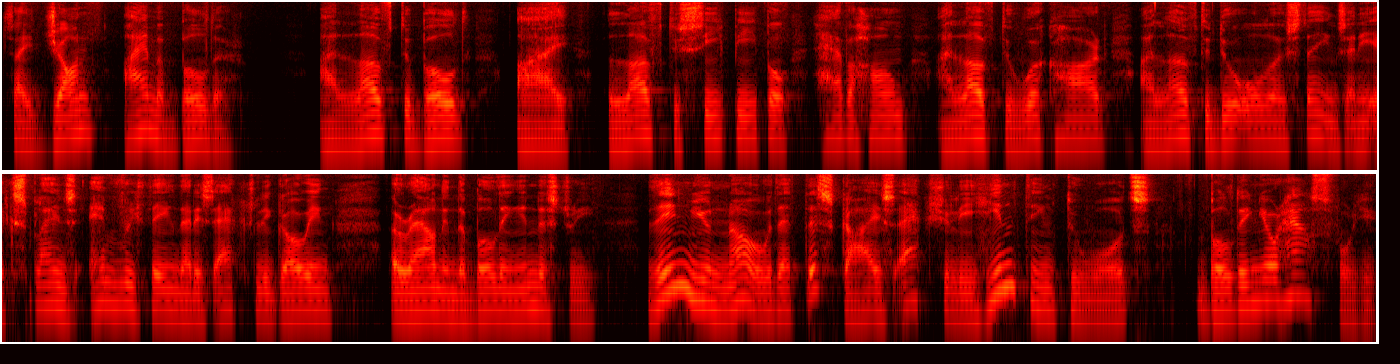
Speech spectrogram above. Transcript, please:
say, John, I am a builder. I love to build. I love to see people have a home. I love to work hard. I love to do all those things. And he explains everything that is actually going around in the building industry. Then you know that this guy is actually hinting towards building your house for you.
